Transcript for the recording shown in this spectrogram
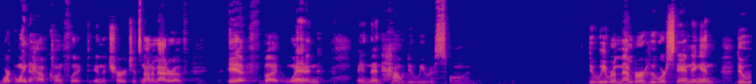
we're going to have conflict in the church. It's not a matter of if, but when, and then how do we respond? Do we remember who we're standing in? Do,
